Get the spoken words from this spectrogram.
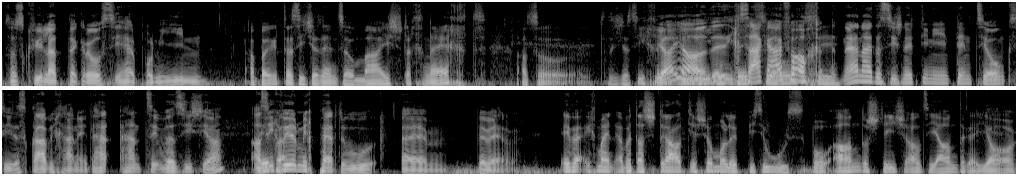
So das Gefühl hat der grosse Herr Bonin. Aber das ist ja dann so Meisterknecht. Also, das ist ja sicher Ja, ja, ich sage einfach, nein, nein, das ist nicht deine Intention gewesen. Das glaube ich auch nicht. Haben Sie, was ist ja? Also Eben. ich würde mich per Du ähm, bewerben. Eben, ich meine, aber das strahlt ja schon mal etwas aus, wo anders ist als in anderen Jahren.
